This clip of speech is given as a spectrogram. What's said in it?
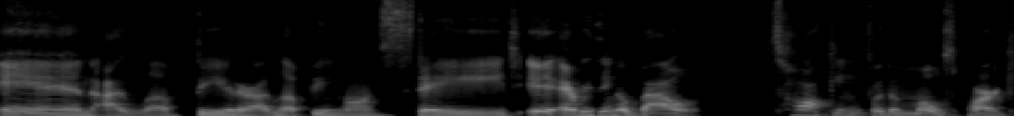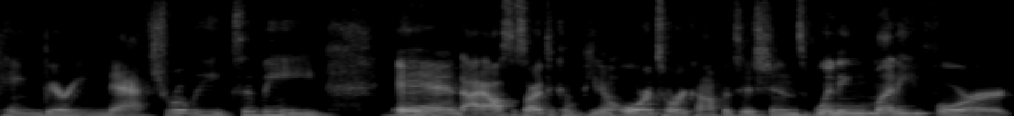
And I love theater. I love being on stage. It, everything about talking for the most part came very naturally to me. Mm-hmm. And I also started to compete in oratory competitions, winning money for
